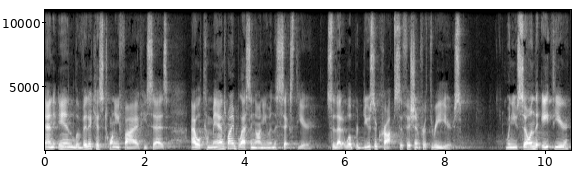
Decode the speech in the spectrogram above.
And in Leviticus 25, he says, I will command my blessing on you in the sixth year, so that it will produce a crop sufficient for three years. When you sow in the eighth year,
